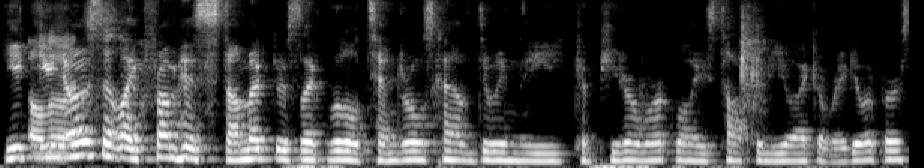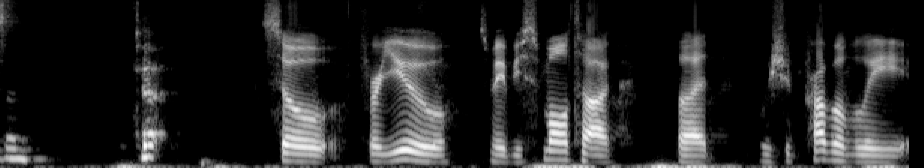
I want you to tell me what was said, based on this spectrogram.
you, you notice that like from his stomach, there's like little tendrils kind of doing the computer work while he's talking to you like a regular person. So for you, it's maybe small talk, but we should probably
